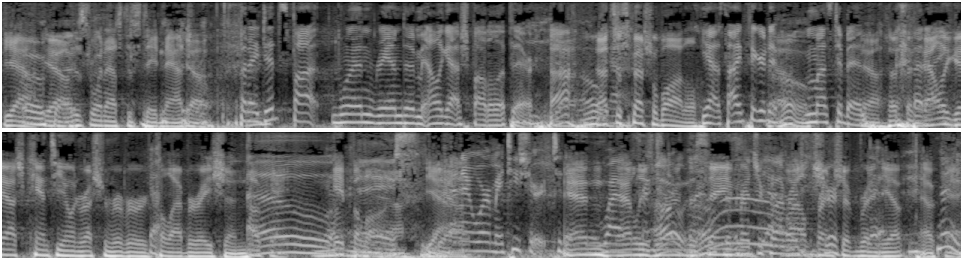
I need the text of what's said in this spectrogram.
Yeah, Okay. yeah. This one has to stay natural. But I did spot one random Allagash bottle up there. Ah, That's a special bottle. Yes, I figured it Oh. must have been. Yeah, that's an Allagash Cantillon Russian River Yeah. collaboration. Oh, It okay. belongs. Yeah. And I wore my T-shirt today. And Wild Natalie's Friendship. wearing the same Friendship collaboration Wild shirt. Friendship brand. Yep. Okay.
